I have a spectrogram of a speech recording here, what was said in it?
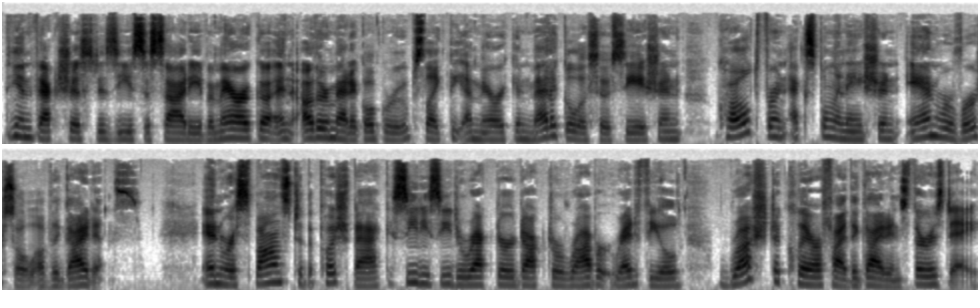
The Infectious Disease Society of America and other medical groups, like the American Medical Association, called for an explanation and reversal of the guidance. In response to the pushback, CDC Director Dr. Robert Redfield rushed to clarify the guidance Thursday,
